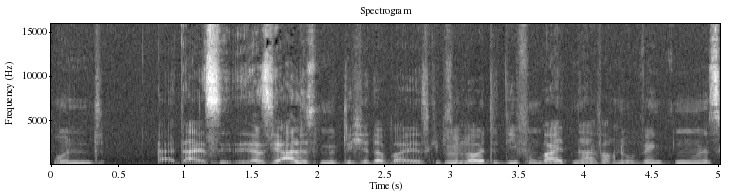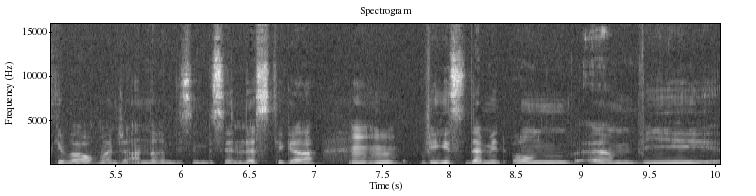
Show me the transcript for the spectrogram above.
und da ist, da ist ja alles Mögliche dabei. Es gibt so Mhm. Leute, die von Weitem einfach nur winken und es gibt auch manche anderen, die sind ein bisschen lästiger. Mhm. Wie gehst du damit um? Ähm, wie,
